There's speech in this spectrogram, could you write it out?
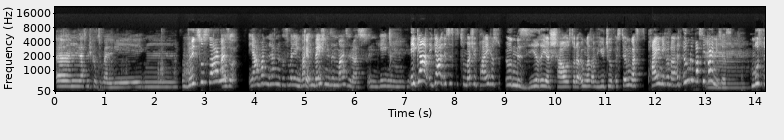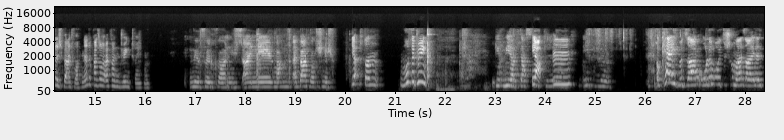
Ähm, lass mich kurz überlegen. Willst du sagen? Also, ja, warte, lass mich kurz überlegen. Was, Okay. In welchem Sinn meinst du das? In gegen. Egal, egal, ist es dir zum Beispiel peinlich, dass du irgendeine Serie schaust oder irgendwas auf YouTube? Ist dir irgendwas peinlich oder halt irgendwas dir peinlich ist? Mm, Musst du nicht beantworten, ne? Du kannst auch einfach einen Drink trinken. Mir fällt gerade nichts ein. Nee, mach, äh, beantworte ich nicht. Ja, dann. Wo ist der Drink? Gib mir das. Ja, mm, okay, ich würde sagen, Ole holt sich schon mal seinen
